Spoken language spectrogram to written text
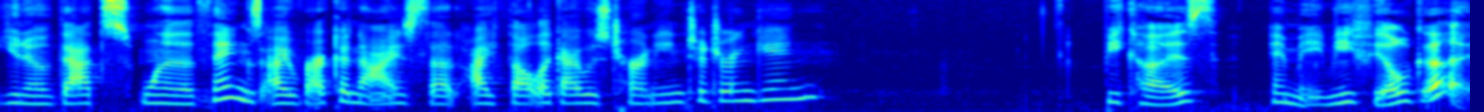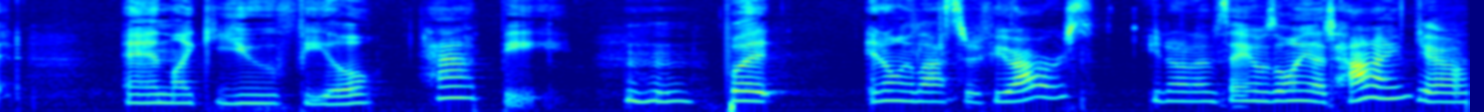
you know, that's one of the things I recognized that I felt like I was turning to drinking because it made me feel good. And like you feel happy. Mm-hmm. But it only lasted a few hours. You know what I'm saying? It was only a time. Yeah.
